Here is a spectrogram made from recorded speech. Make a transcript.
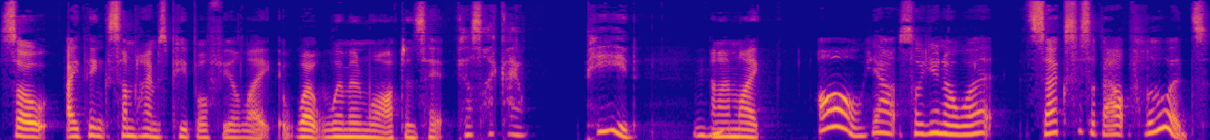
So I think sometimes people feel like what women will often say, it feels like I peed. Mhm. And I'm like, oh, yeah. So you know what? Sex is about fluids.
